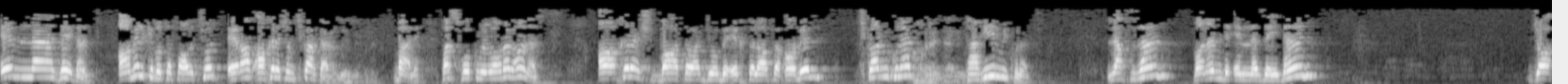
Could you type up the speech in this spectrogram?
ان زیدن. عامل که متفاوت شد اعراب آخرش هم چکار کرد؟ بله پس حکم مورب آن است. آخرش با توجه به اختلاف عامل چکار می‌کند؟ تغییر می‌کند. لفظا مانند ان زیدن جا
